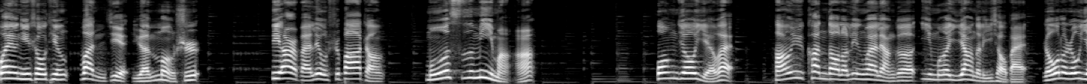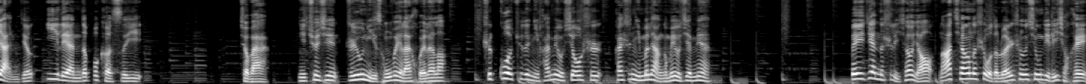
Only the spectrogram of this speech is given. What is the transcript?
欢迎您收听《万界圆梦师》第二百六十八章《摩斯密码》。荒郊野外，唐玉看到了另外两个一模一样的李小白，揉了揉眼睛，一脸的不可思议。小白，你确信只有你从未来回来了？是过去的你还没有消失，还是你们两个没有见面？背剑的是李逍遥，拿枪的是我的孪生兄弟李小黑。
